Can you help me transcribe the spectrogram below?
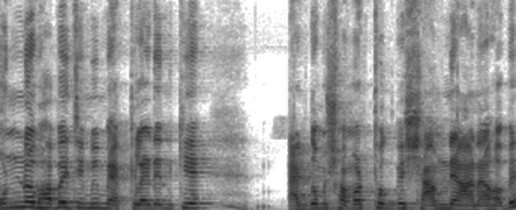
অন্যভাবে জেমি ম্যাকলারেনকে একদম সমর্থকদের সামনে আনা হবে।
